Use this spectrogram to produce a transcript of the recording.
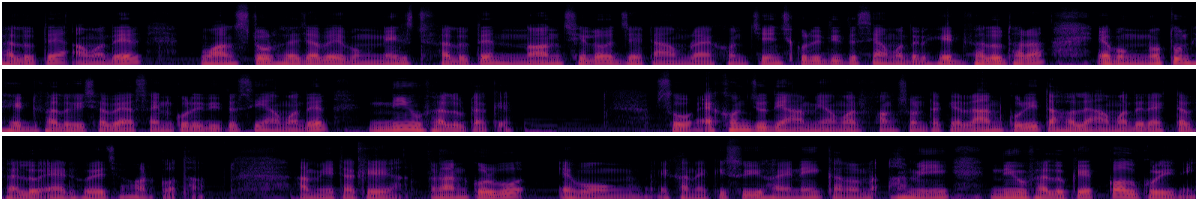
ভ্যালুতে আমাদের ওয়ান স্টোর হয়ে যাবে এবং নেক্সট ভ্যালুতে নন ছিল, যেটা আমরা এখন চেঞ্জ করে দিতেছি আমাদের হেড ভ্যালু দ্বারা এবং নতুন হেড ভ্যালু হিসাবে অ্যাসাইন করে দিতেছি আমাদের নিউ ভ্যালুটাকে সো এখন যদি আমি আমার ফাংশনটাকে রান করি, তাহলে আমাদের একটা ভ্যালু অ্যাড হয়ে যাওয়ার কথা। আমি এটাকে রান করব এবং এখানে কিছুই হয় নাই, কারণ আমি নিউ ভ্যালুকে কল করিনি।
